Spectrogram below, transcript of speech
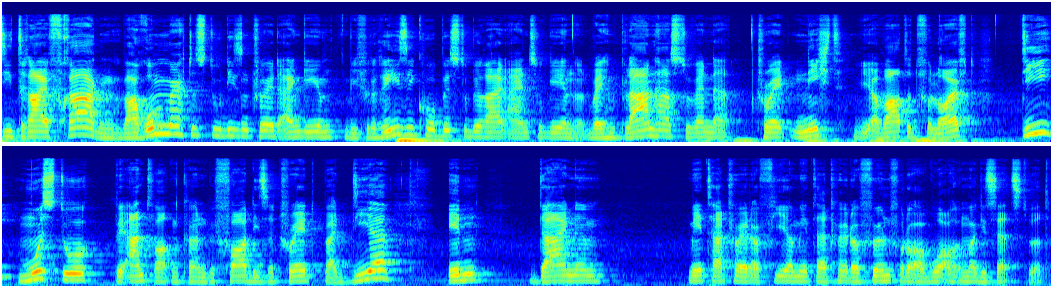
Die drei Fragen, warum möchtest du diesen Trade eingehen, wie viel Risiko bist du bereit einzugehen und welchen Plan hast du, wenn der Trade nicht wie erwartet verläuft, die musst du beantworten können, bevor dieser Trade bei dir in deinem MetaTrader 4, MetaTrader 5 oder wo auch immer gesetzt wird.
